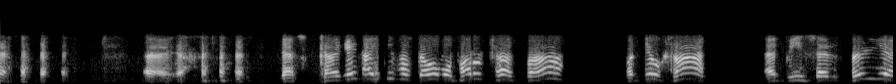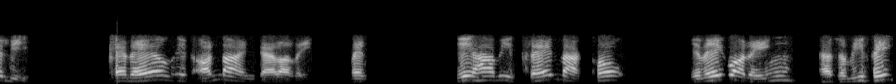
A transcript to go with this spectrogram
Jeg kan ikke rigtig forstå, hvorfor du tør spørge. For det er jo klart, at vi selvfølgelig kan lave et online-galleri. Men det har vi planlagt på. Jeg ved ikke, hvor længe. Altså, vi fik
